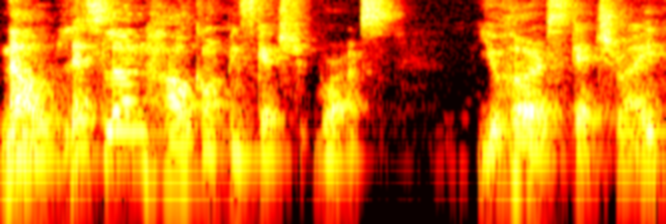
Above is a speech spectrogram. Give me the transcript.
Now let's learn how CountMin sketch works. You heard sketch, right?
